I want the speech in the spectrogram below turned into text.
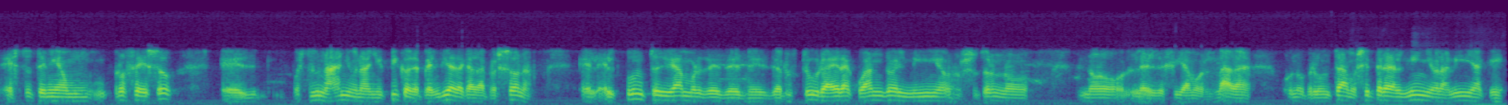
esto tenía un proceso eh, pues de un año un año y pico dependía de cada persona. El, el punto digamos de, de, de, ruptura era cuando el niño nosotros no no les decíamos nada o no preguntamos siempre era el niño o la niña que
